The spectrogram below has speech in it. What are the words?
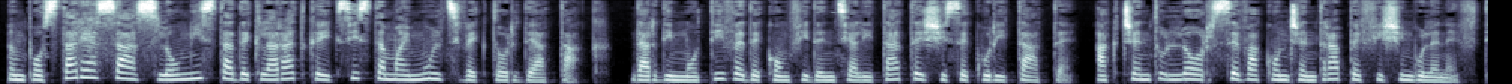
în postarea sa, Slowmist a declarat că există mai mulți vectori de atac, dar din motive de confidențialitate și securitate, accentul lor se va concentra pe phishing-ul NFT.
